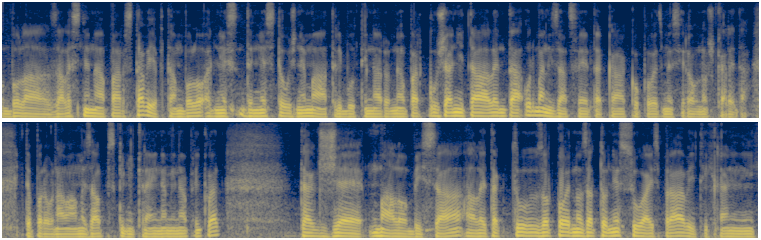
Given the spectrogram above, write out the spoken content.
bola zalesnená pár stavieb tam bolo a dnes, dnes to už nemá atribúty Národného parku. Už ani tá, len tá urbanizácia je taká, ako povedzme si rovno škareda. To porovnávame s alpskými krajinami napríklad. Takže malo by sa, ale tak tu zodpovednosť za to nesú aj správy tých chránených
